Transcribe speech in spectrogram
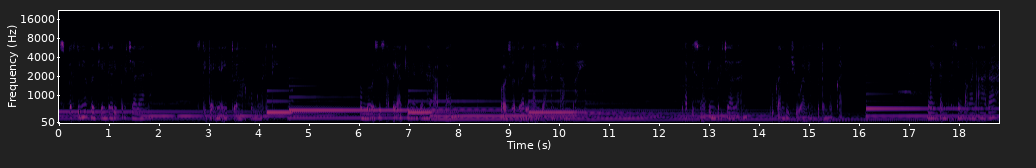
sepertinya bagian dari perjalanan. Setidaknya itu yang aku mengerti. Membawa sisa keyakinan dan harapan bahwa suatu hari nanti akan sampai. Tapi semakin berjalan, bukan tujuan yang kutemukan. Melainkan persimpangan arah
